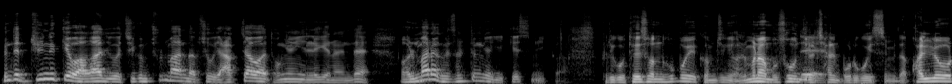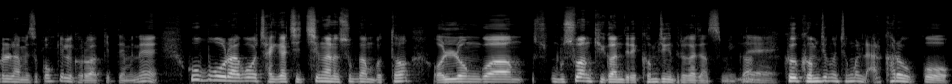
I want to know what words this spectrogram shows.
근데 뒤늦게 와가지고 지금 출마한답시고 약자와 동행을 얘기하는데 얼마나 그 설득력이 있겠습니까? 그리고 대선 후보의 검증이 얼마나 무서운지를 네. 잘 모르고 있습니다. 관료를 하면서 꽃길을 걸어왔기 때문에 후보라고 자기가 지칭하는 순간부터 언론과 수- 무수한 기관들의 검증이 들어가지 않습니까? 네. 그 검증은 정말 날카롭고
